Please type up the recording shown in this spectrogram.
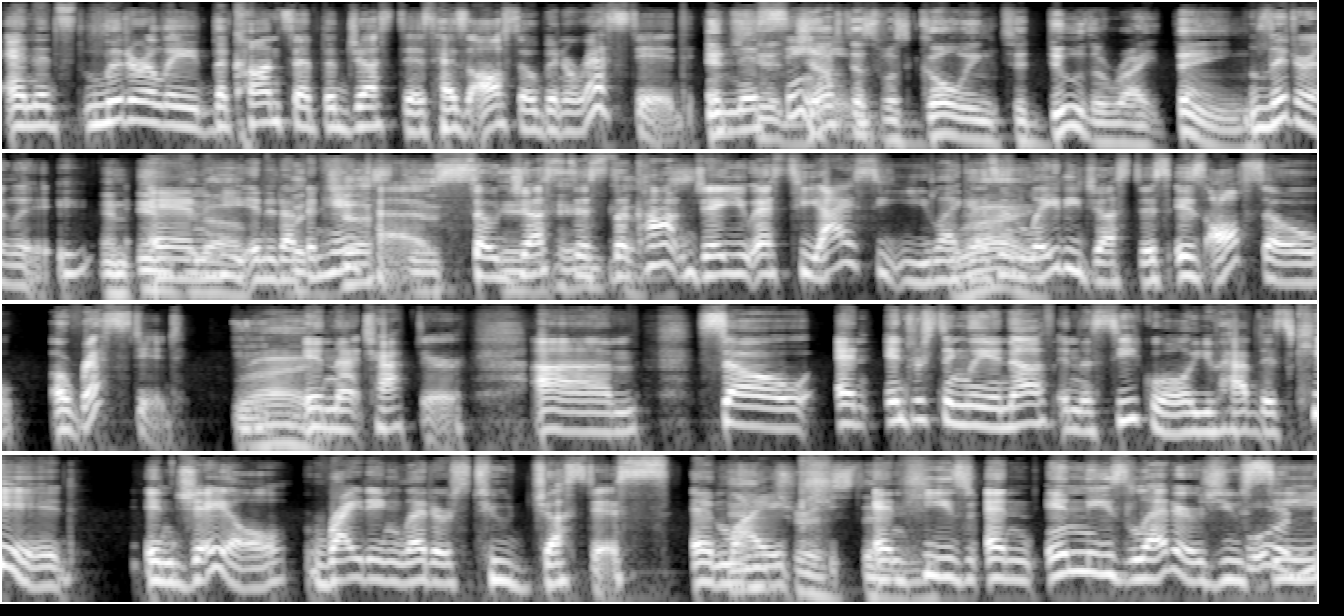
And it's literally the concept of justice has also been arrested in this scene. Justice was going to do the right thing. Literally. And And, ended he ended up in handcuffs. So in justice, the con. J U S T I C E, like as in Lady Justice, is also arrested Right. in that chapter. Um, so, and interestingly enough, in the sequel, you have this kid in jail writing letters to Justyce, and like, and he's and in these letters, you Boy, see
